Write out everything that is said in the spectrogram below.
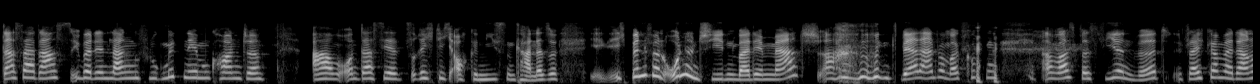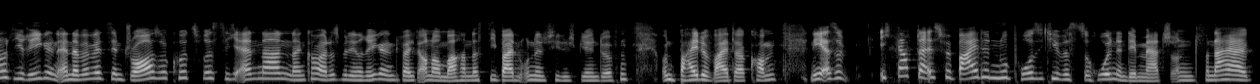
dass er das über den langen Flug mitnehmen konnte ähm, und das jetzt richtig auch genießen kann. Also ich bin für ein Unentschieden bei dem Match äh, und werde einfach mal gucken, äh, was passieren wird. Vielleicht können wir da noch die Regeln ändern. Wenn wir jetzt den Draw so kurzfristig ändern, dann können wir das mit den Regeln vielleicht auch noch machen, dass die beiden Unentschieden spielen dürfen und beide weiterkommen. Nee, also ich glaube, da ist für beide nur Positives zu holen in dem Match. Und von daher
